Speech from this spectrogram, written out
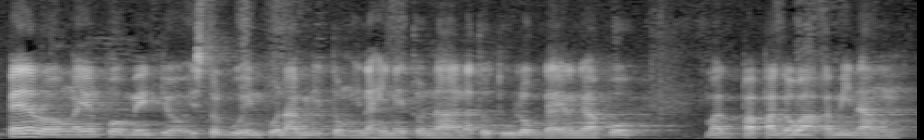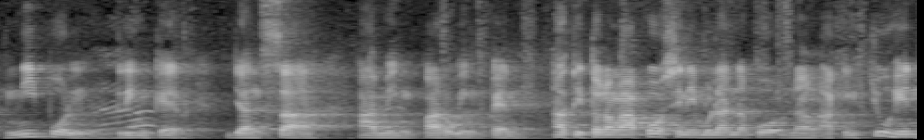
Pero ngayon po medyo istorbuhin po namin itong inahin na ito na natutulog dahil nga po magpapagawa kami ng nipple drinker dyan sa aming parawing pen. At ito na nga po, sinimulan na po ng aking tiyuhin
